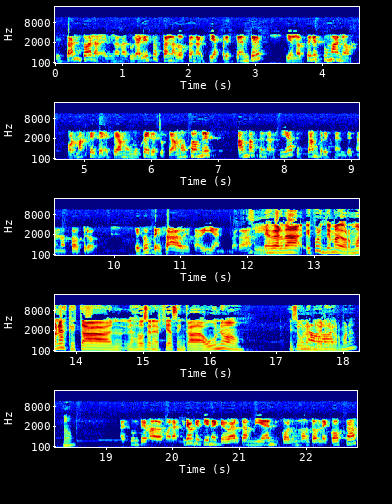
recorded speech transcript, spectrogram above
están toda la, en la naturaleza están las dos energías presentes y en los seres humanos, por más que te- seamos mujeres o seamos hombres, ambas energías están presentes en nosotros. Eso se sabe, sabían, ¿verdad? Sí. Es verdad, es por un tema de hormonas que están las dos energías en cada uno. ¿Y según los niveles de hormonas? ¿No? Es un tema de hormonas. Creo que tiene que ver también con un montón de cosas,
